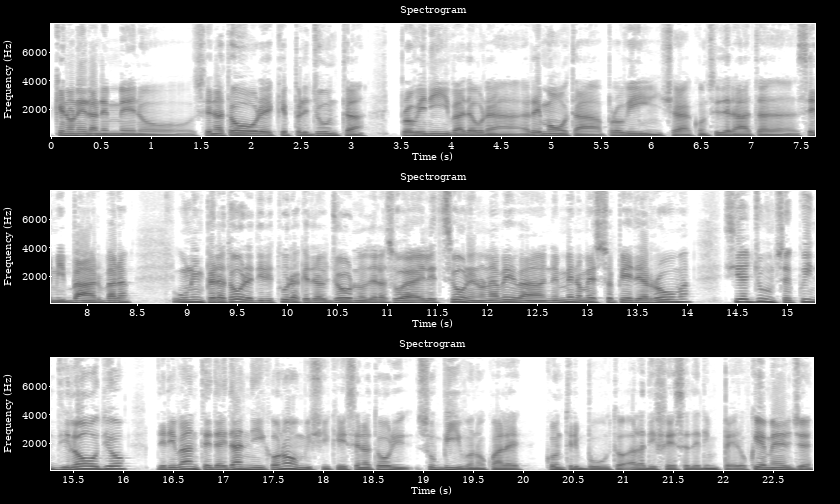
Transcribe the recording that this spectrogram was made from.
che non era nemmeno senatore, che per giunta proveniva da una remota provincia considerata semibarbara, un imperatore addirittura che dal giorno della sua elezione non aveva nemmeno messo piede a Roma, si aggiunse quindi l'odio derivante dai danni economici che i senatori subivano quale contributo alla difesa dell'impero. Qui emerge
